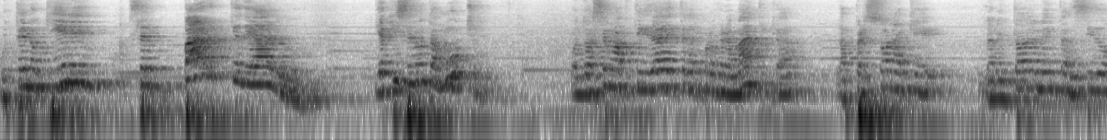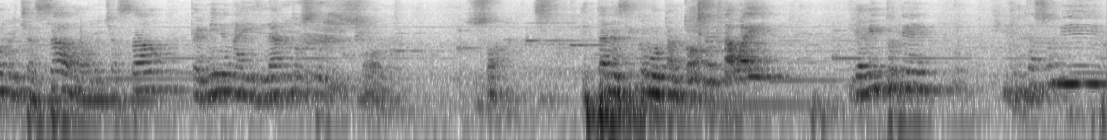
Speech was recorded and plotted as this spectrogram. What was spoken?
Usted no quiere ser parte de algo. Y aquí se nota mucho. Cuando hacemos actividades transprogramáticas, las personas que lamentablemente han sido rechazadas o rechazados terminan aislándose solos. Solas. Están así como están todos sentados ahí. Y ha visto que está solito.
